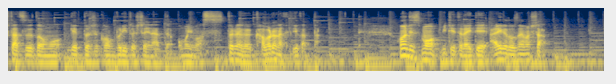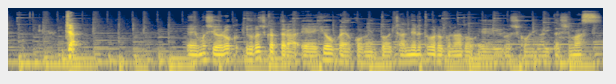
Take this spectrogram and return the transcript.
2つともゲットしてコンプリートしたいなって思います。とにかく被らなくてよかった。本日も見ていただいてありがとうございました。じゃえーもしよろよろしかったら、えー評価やコメント、チャンネル登録など、えーよろしくお願いいたします。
